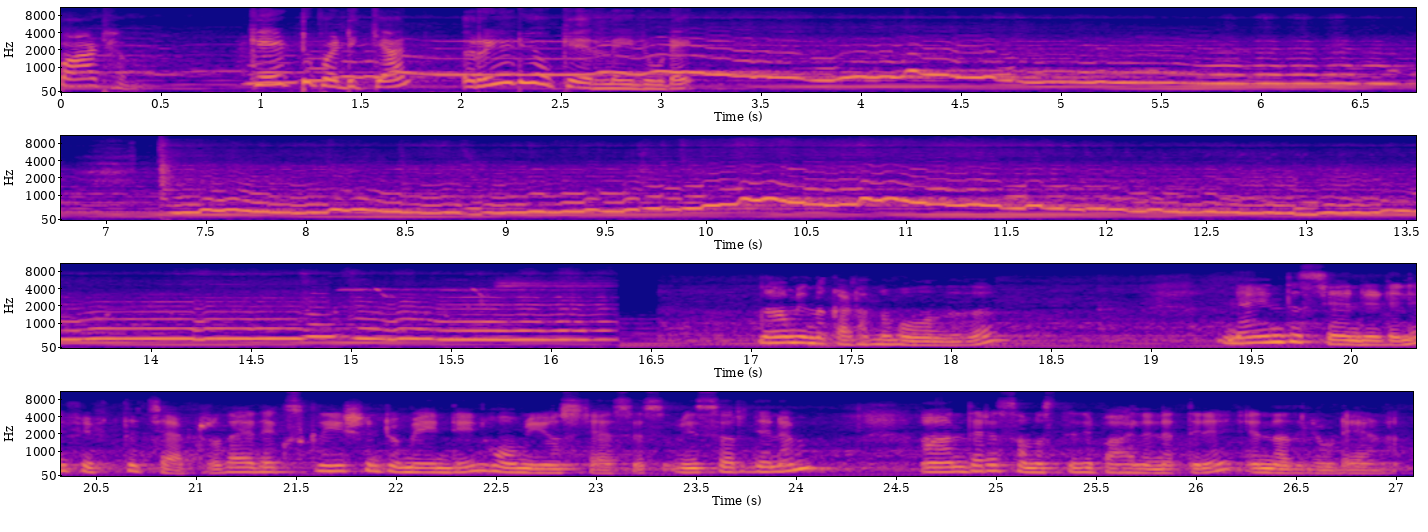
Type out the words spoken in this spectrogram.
പാഠം കേട്ടു പഠിക്കാൻ റേഡിയോ കേരളയിലൂടെ. നാം ഇന്ന് കടന്നു പോകുന്നത് നയൻത് സ്റ്റാൻഡേർഡിലെ ഫിഫ്ത്ത് ചാപ്റ്റർ അതായത് എക്സ്ക്രീഷൻ ടു മെയിന്റെയിൻ ഹോമിയോസ്റ്റാസിസ് വിസർജനം ആന്തര സമസ്ഥിതി പാലനത്തിന് എന്നതിലൂടെയാണ്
